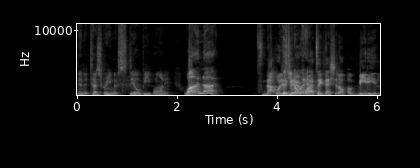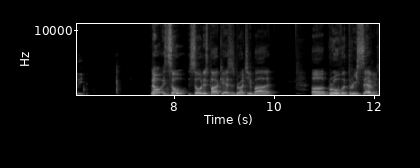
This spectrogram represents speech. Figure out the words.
then the touchscreen would still be on it. Why not? It's not what it's you know there what for. I take that shit off immediately. No, and so so this podcast is brought to you by uh Grover 37.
